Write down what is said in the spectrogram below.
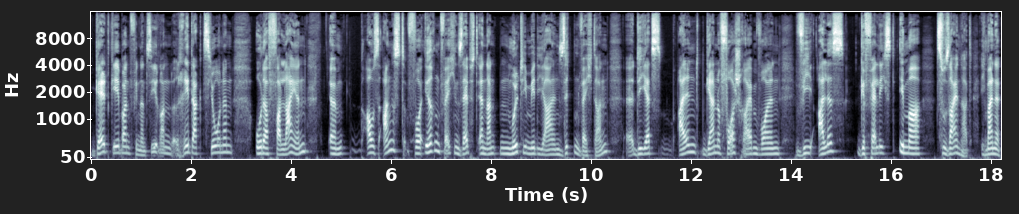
Geldgebern, Finanzierern, Redaktionen oder Verleihen. Ähm, aus Angst vor irgendwelchen selbsternannten multimedialen Sittenwächtern, äh, die jetzt allen gerne vorschreiben wollen, wie alles gefälligst immer zu sein hat. Ich meine,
